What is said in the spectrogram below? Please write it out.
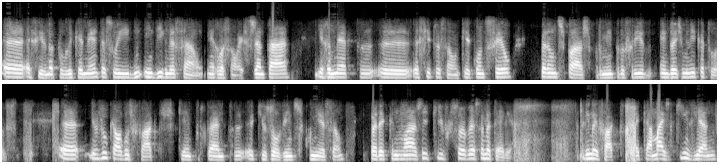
eh, afirma publicamente a sua indignação em relação a esse jantar e remete eh, a situação que aconteceu para um despacho por mim proferido em 2014. eu julgo que há alguns factos que é importante que os ouvintes conheçam para que não haja equívocos sobre esta matéria. O primeiro facto é que há mais de 15 anos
